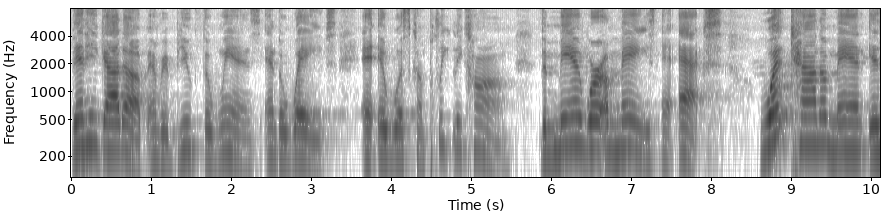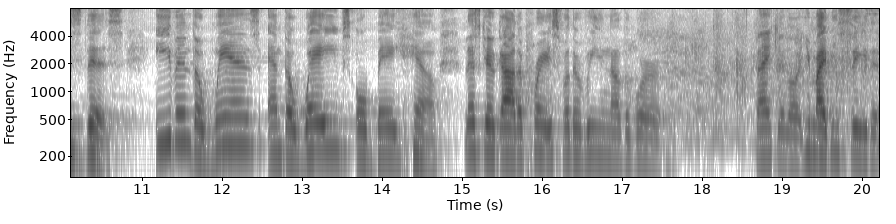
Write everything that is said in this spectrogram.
Then he got up and rebuked the winds and the waves, and it was completely calm. The men were amazed and asked, What kind of man is this? Even the winds and the waves obey him. Let's give God a praise for the reading of the word. Thank you, Lord. You might be seated.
